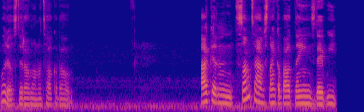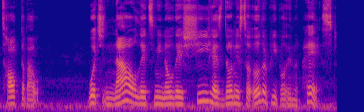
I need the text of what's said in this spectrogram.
what else did I want to talk about? I can sometimes think about things that we talked about, which now lets me know that she has done this to other people in the past.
